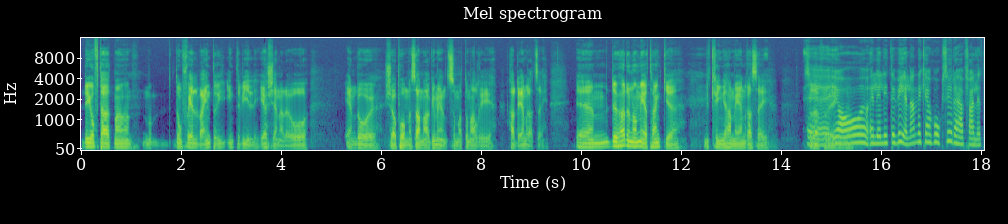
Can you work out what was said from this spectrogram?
det är ofta att man, de själva inte, inte vill erkänna det och ändå kör på med samma argument som att de aldrig hade ändrat sig. Um, du hade någon mer tanke kring det här med att ändra sig? Eh, ja, eller lite velande kanske också i det här fallet.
